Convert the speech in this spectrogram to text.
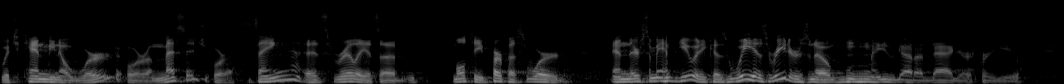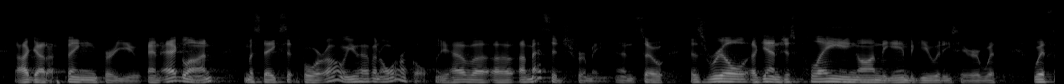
which can mean a word or a message or a thing. It's really, it's a multi-purpose word. And there's some ambiguity because we as readers know he's got a dagger for you. I got a thing for you. And Eglon mistakes it for, oh, you have an oracle. You have a, a, a message for me. And so it's real, again, just playing on the ambiguities here with, with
